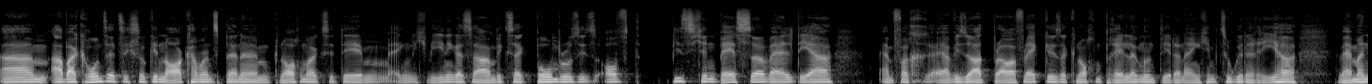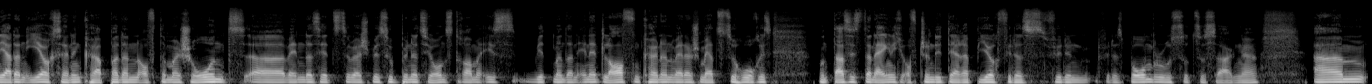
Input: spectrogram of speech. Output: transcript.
Ähm, aber grundsätzlich so genau kann man es bei einem Knochenmarksystem eigentlich weniger sagen. Wie gesagt, Bone Bruce ist oft ein bisschen besser, weil der einfach ja, wie so eine Art blauer Fleck ist, eine Knochenprellung und die dann eigentlich im Zuge der Reha, weil man ja dann eh auch seinen Körper dann oft einmal schont, äh, wenn das jetzt zum Beispiel Supinationstrauma ist, wird man dann eh nicht laufen können, weil der Schmerz zu hoch ist und das ist dann eigentlich oft schon die Therapie auch für das, für den, für das Bone Bruce sozusagen. Ja. Ähm,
